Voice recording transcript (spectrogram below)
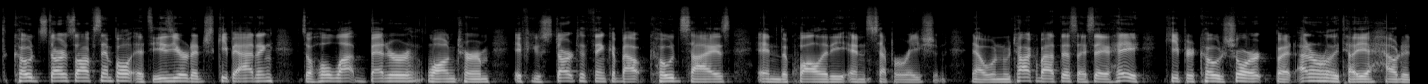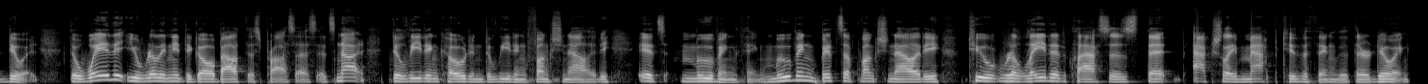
the code starts off simple. It's easier to just keep adding. It's a whole lot better long term if you start to think about code size and the quality and separation. Now, when we talk about this, I say, hey, keep your code short, but I don't really tell you how to do it. The way that you really need to go about this process, it's not deleting code and deleting functionality. It's moving things, moving bits of functionality to related classes that actually map to the thing that they're doing.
